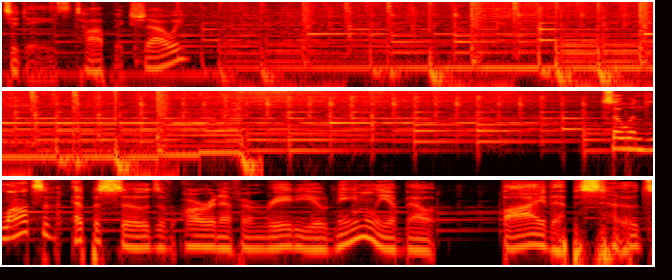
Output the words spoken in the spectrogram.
today's topic, shall we? So, in lots of episodes of RNFM radio, namely about five episodes,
